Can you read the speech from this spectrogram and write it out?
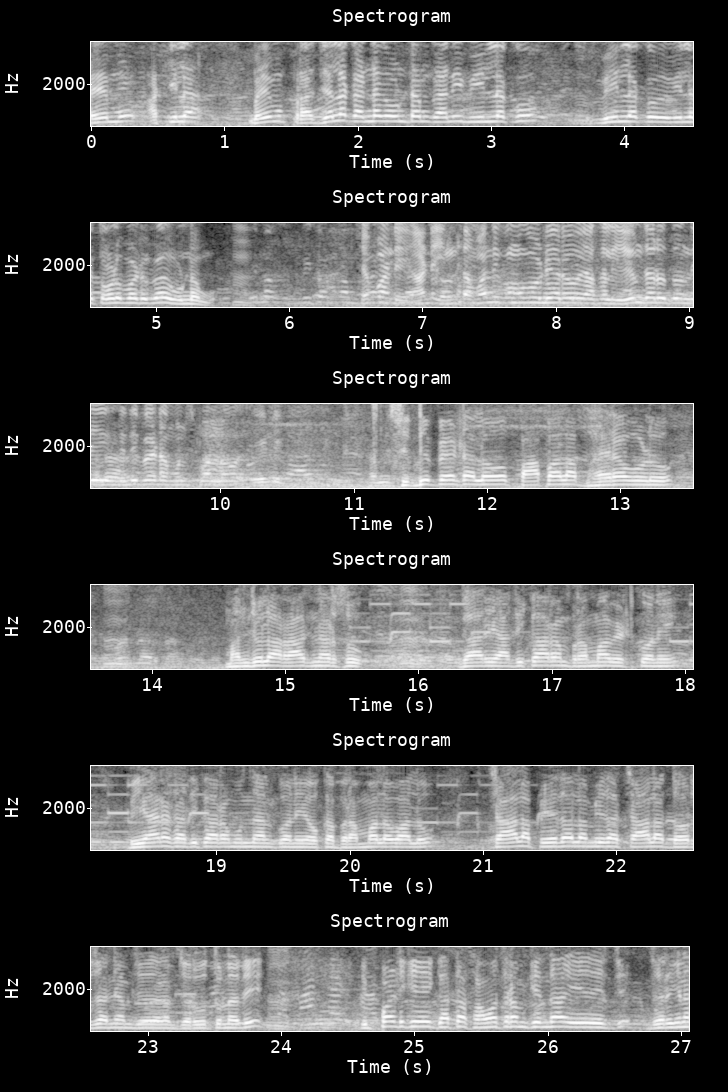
మేము అఖిల మేము ప్రజలకు అండగా ఉంటాం కానీ వీళ్ళకు వీళ్ళకు వీళ్ళ తోడుబడిగా ఉండము. చెప్పండి అంటే ఇంతమంది గుమ్మగూడారు అసలు ఏం జరుగుతుంది సిద్దిపేట మున్సిపల్లో? సిద్దిపేటలో పాపాల భైరవుడు మంజుల రాజ్ నర్సు. గారి అధికారం బ్రహ్మ పెట్టుకొని బీఆర్ఎస్ అధికారం ఉందనుకొని ఒక బ్రహ్మల వాళ్ళు చాలా పేదల మీద చాలా దౌర్జన్యం చేయడం జరుగుతున్నది. ఇప్పటికీ గత సంవత్సరం కింద ఇది జరిగిన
